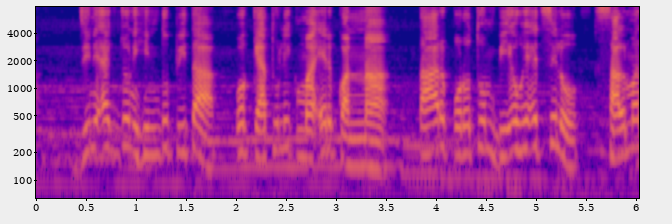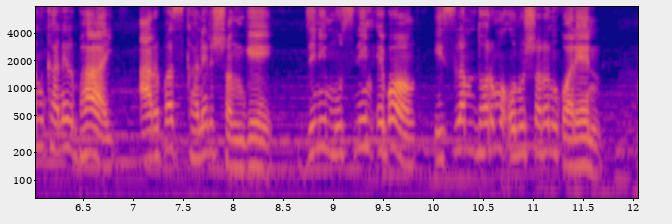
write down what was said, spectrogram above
যিনি একজন হিন্দু পিতা ও ক্যাথলিক মায়ের কন্যা। তার প্রথম বিয়ে হয়েছিল সালমান খানের ভাই আরবাজ খানের সঙ্গে, যিনি মুসলিম এবং ইসলাম ধর্ম অনুসরণ করেন।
